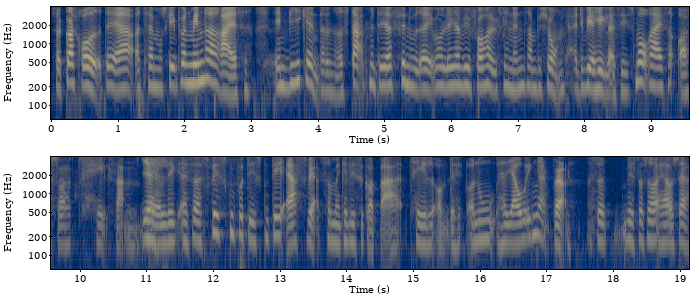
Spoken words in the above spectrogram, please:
Så et godt råd, det er at tage måske på en mindre rejse, en weekend eller noget. Start med det at finde ud af, hvor ligger vi i forhold til hinandens ambition. Ja, det vil jeg helt klart sige. Små rejser, og så tale sammen. Ja. Alle, ikke? altså, svisken på disken, det er svært, så man kan lige så godt bare tale om det. Og nu havde jeg jo ikke engang børn. Så hvis der så her også er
